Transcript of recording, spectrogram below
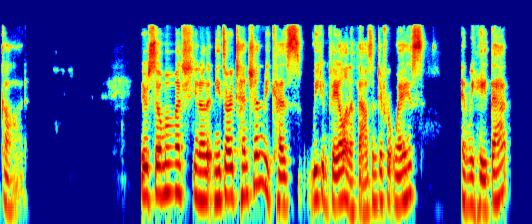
God. There's so much, you know, that needs our attention because we can fail in a thousand different ways and we hate that.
